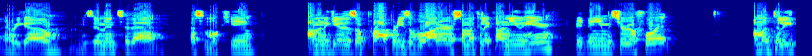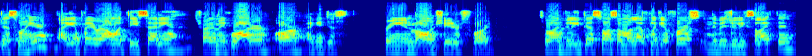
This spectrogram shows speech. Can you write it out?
There we go. Let me zoom into that. Decimal key. I'm going to give this a properties of water. So I'm going to click on new here, create a new material for it. I'm going to delete this one here. I can play around with these settings, try to make water, or I can just bring in my own shaders for it. So I want to delete this one. So I'm going to left click it first, individually selected.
